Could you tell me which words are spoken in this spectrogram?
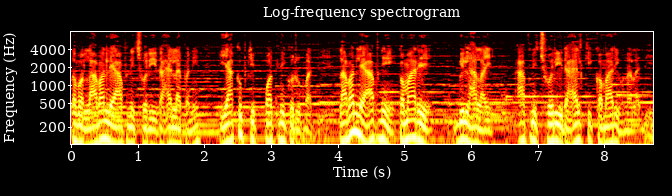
तब लाभानले आफ्नी छोरी राहेललाई पनि याकुबकी पत्नीको रूपमा दिए। लाभानले आफ्नी कमारे बिल्हालाई आफ्नी छोरी राहेलकी कमारी हुनलाई दिए।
